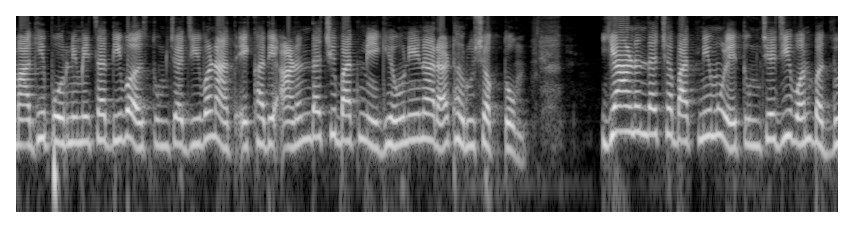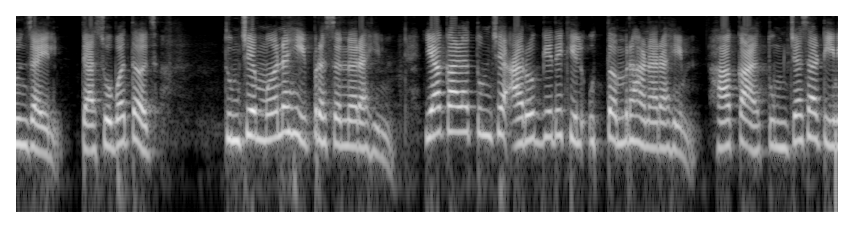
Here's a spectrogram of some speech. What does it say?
माघी पौर्णिमेचा दिवस तुमच्या जीवनात एखादी आनंदाची बातमी घेऊन येणारा ठरू शकतो. या आनंदाच्या बातमीमुळे तुमचे जीवन बदलून जाईल. त्यासोबतच तुमचे मनही प्रसन्न राहील. या काळात तुमचे आरोग्य देखील उत्तम राहणार आहे. हा काळ तुमच्यासाठी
